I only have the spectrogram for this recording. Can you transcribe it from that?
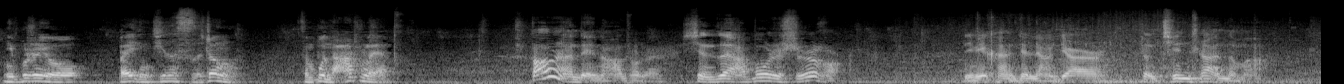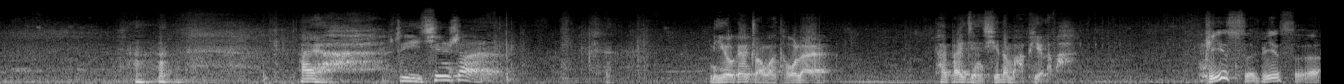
你不是有白景琦的死证吗？怎么不拿出来呀？当然得拿出来，现在还不是时候。你没看这两家正亲善呢吗？哎呀，这一亲善，你又该转过头来拍白景琦的马屁了吧？彼此彼此，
